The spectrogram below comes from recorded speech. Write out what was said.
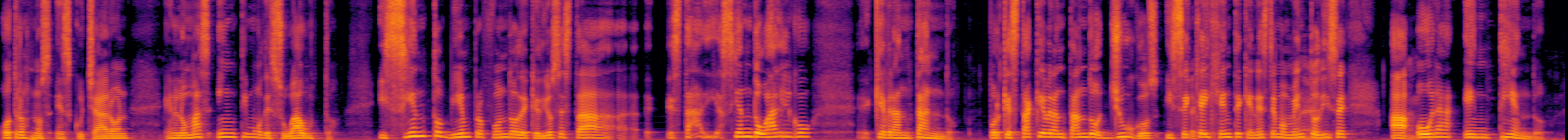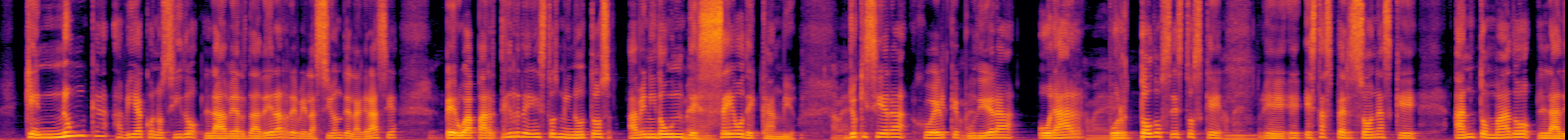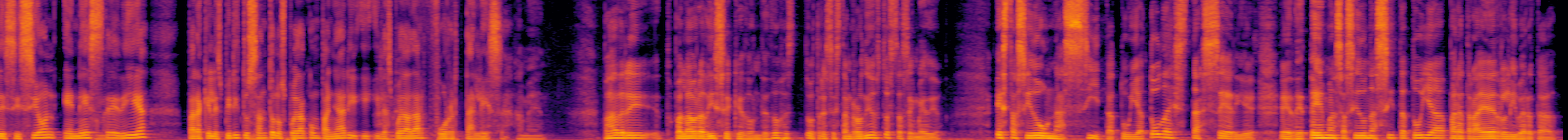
Otros nos escucharon en lo más íntimo de su auto. Y siento bien profundo de que Dios está, está haciendo algo, eh, quebrantando porque está quebrantando yugos y sé que hay gente que en este momento dice, ahora entiendo que nunca había conocido la verdadera revelación de la gracia, pero a partir de estos minutos ha venido un deseo de cambio. Yo quisiera, Joel, que pudiera orar por todos estos que, eh, eh, estas personas que han tomado la decisión en este día para que el Espíritu Santo los pueda acompañar y, y les pueda dar fortaleza. Amén. Padre, tu palabra dice que donde dos o tres están reunidos, tú estás en medio. Esta ha sido una cita tuya, toda esta serie eh, de temas ha sido una cita tuya para traer libertad.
